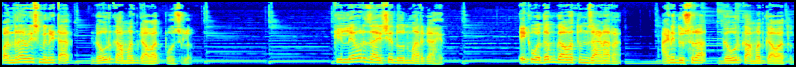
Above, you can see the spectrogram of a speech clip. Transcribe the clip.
पंधरा वीस मिनिटात गौर कामत गावात पोहोचलो. किल्ल्यावर जायचे दोन मार्ग आहेत. एक वदप गावातून जाणारा आणि दुसरा गौर कामत गावातून.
